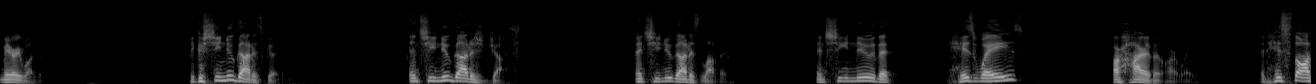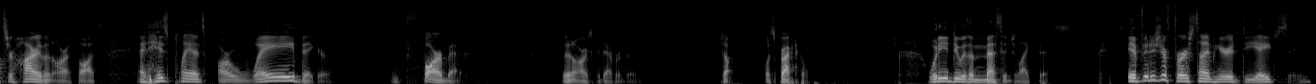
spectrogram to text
Mary wasn't. Because she knew God is good. And she knew God is just. And she knew God is loving. And she knew that his ways are higher than our ways. And his thoughts are higher than our thoughts. And his plans are way bigger and far better than ours could ever be. So, what's practical? What do you do with a message like this? If it is your first time here at DHC,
